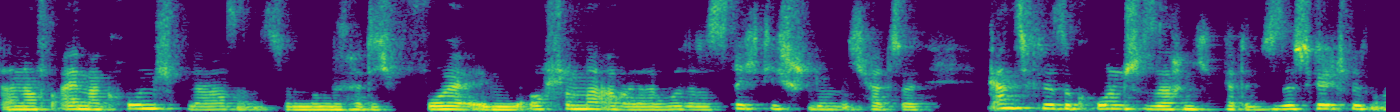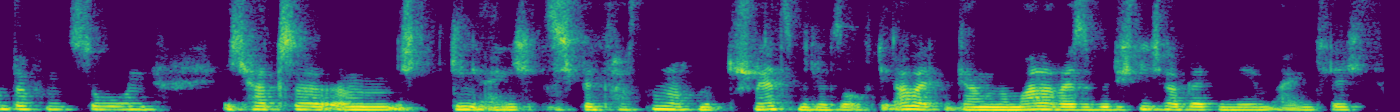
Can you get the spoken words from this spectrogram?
dann auf einmal chronische Blasenentzündung, das hatte ich vorher irgendwie auch schon mal, aber da wurde das richtig schlimm. Ich hatte ganz viele so chronische Sachen, ich hatte diese Schilddrüsenunterfunktion, ich hatte, ähm, ich ging eigentlich, also ich bin fast nur noch mit Schmerzmitteln so auf die Arbeit gegangen. Normalerweise würde ich nie Tabletten nehmen eigentlich.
